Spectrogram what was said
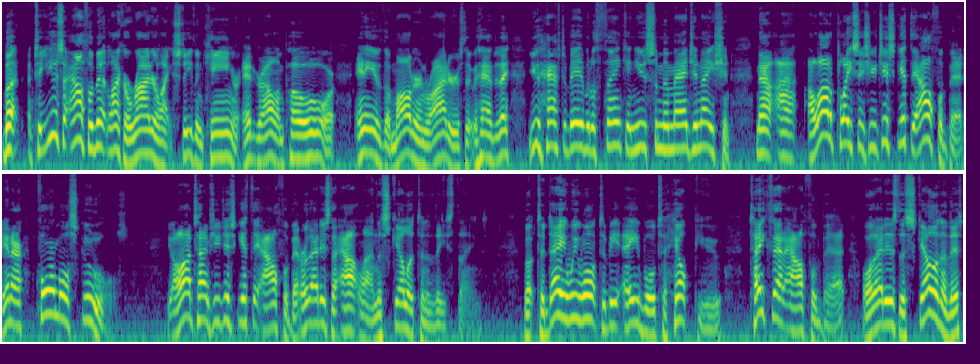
but to use the alphabet like a writer like Stephen King or Edgar Allan Poe or any of the modern writers that we have today, you have to be able to think and use some imagination. Now, I, a lot of places you just get the alphabet in our formal schools. A lot of times you just get the alphabet, or that is the outline, the skeleton of these things. But today we want to be able to help you take that alphabet, or that is the skeleton of this,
